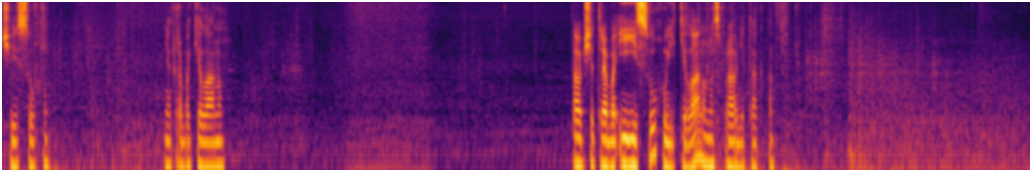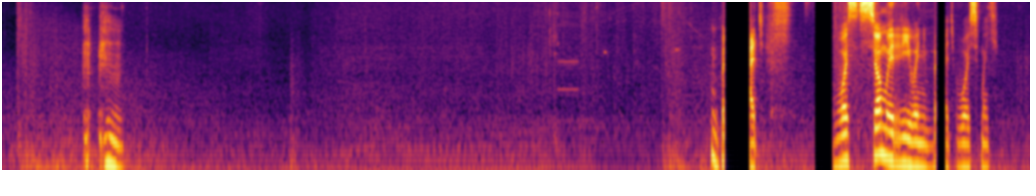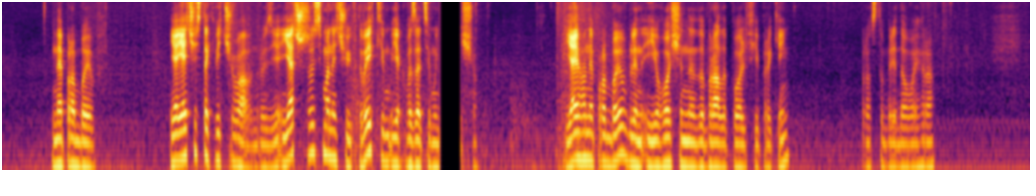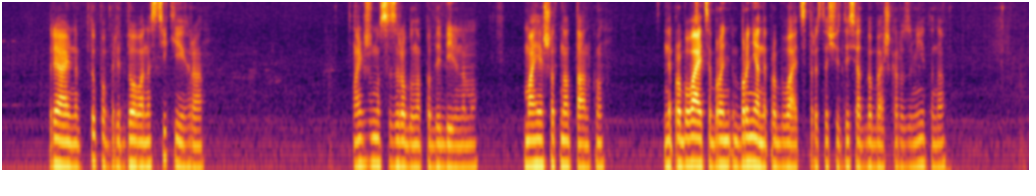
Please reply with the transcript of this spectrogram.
Чи суху. Ні, треба кілану. Та взагалі треба і Ісуху, і Кілану насправді так-то. Блять. Сьомий рівень, блять, восьмий. Не пробив. Я, я щось так відчував, друзі. Я, щось в мене чую. Йому- як везе цьому діщу. Я його не пробив, блін, і його ще не добрали по альфі, прикинь. Просто брідова ігра. Реально, тупо брідова настільки ігра. Як же воно все зроблено по-дебільному? Магія шотного танку. Не пробивається бронь... броня не пробивається 360 ББшка, розумієте, да?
